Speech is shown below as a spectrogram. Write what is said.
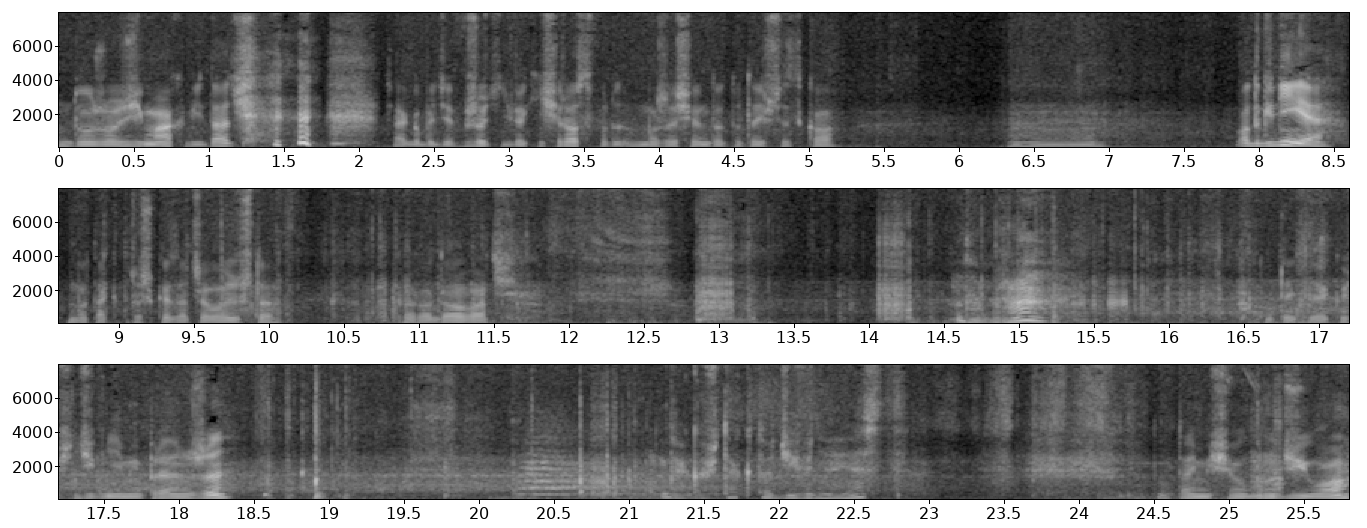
dużo zimach widać. Trzeba go będzie wrzucić w jakiś roztwór. Może się to tutaj wszystko yy, odgnije, bo tak troszkę zaczęło już to korodować. Dobra. Tutaj to jakoś dziwnie mi pręży. Jakoś tak to dziwnie jest. Tutaj mi się ubrudziło.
